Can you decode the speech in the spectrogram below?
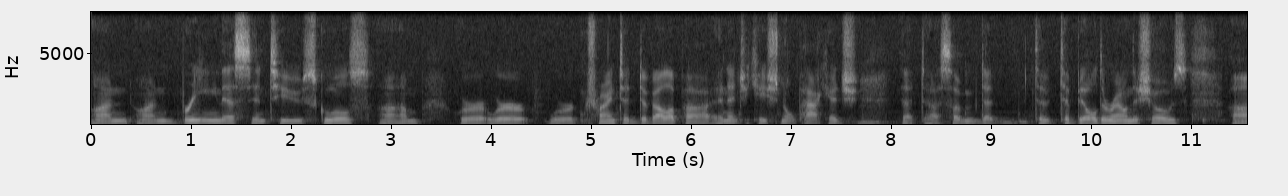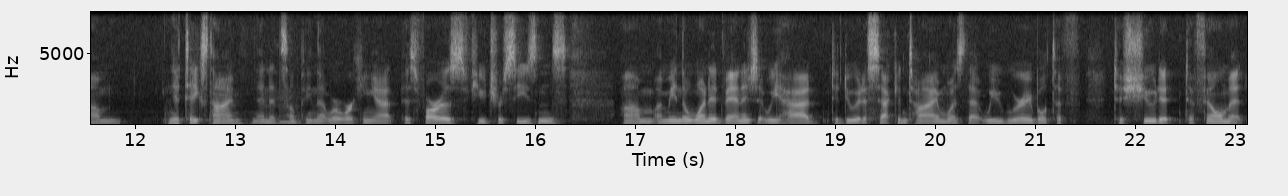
on on bringing this into schools. Um, we're we're we're trying to develop uh, an educational package that uh, some that to, to build around the shows. Um, it takes time, and it's Mhm. something that we're working at. As far as future seasons, um, I mean, the one advantage that we had to do it a second time was that we were able to f- to shoot it, to film it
